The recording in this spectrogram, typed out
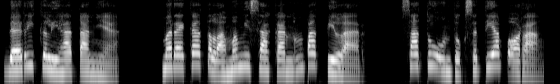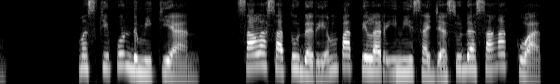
Dari kelihatannya, mereka telah memisahkan empat pilar, satu untuk setiap orang. Meskipun demikian, salah satu dari empat pilar ini saja sudah sangat kuat.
